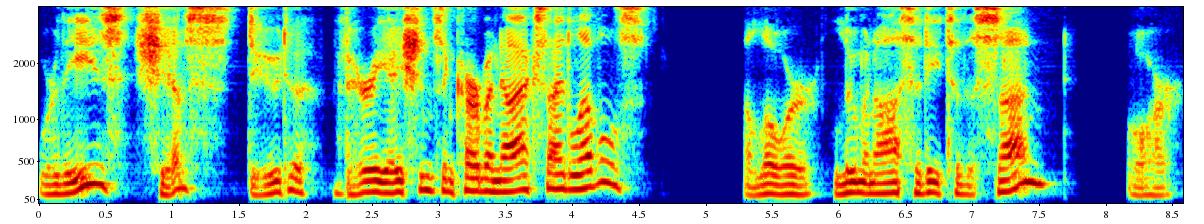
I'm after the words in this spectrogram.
Were these shifts due to variations in carbon dioxide levels, a lower luminosity to the sun, or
